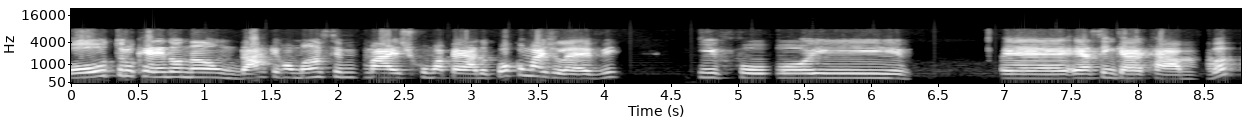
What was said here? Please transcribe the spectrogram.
outro, querendo ou não, dark romance, mas com uma pegada um pouco mais leve, que foi é, é assim que acaba,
